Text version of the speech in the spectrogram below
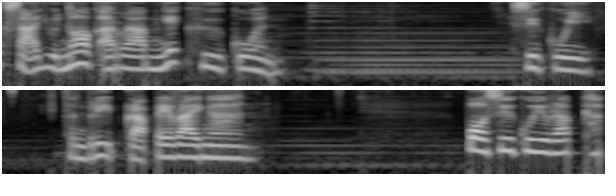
รักษาอยู่นอกอารามเงี้ยคือกวนซือกุย ท่านรีบกลับไปรายงาน โปซือกุยรับค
